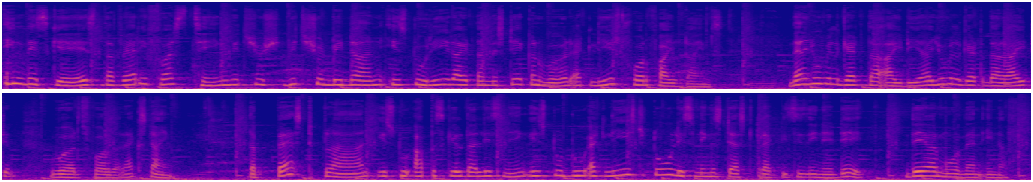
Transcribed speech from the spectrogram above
In this case, the very first thing which, you sh- which should be done is to rewrite the mistaken word at least for 5 times. Then you will get the idea, you will get the right words for the next time. The best plan is to upskill the listening is to do at least 2 listening test practices in a day. They are more than enough.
